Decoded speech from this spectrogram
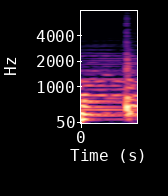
you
